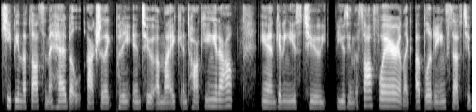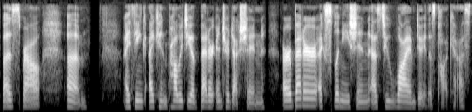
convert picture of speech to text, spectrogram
keeping the thoughts in my head, but actually like putting into a mic and talking it out and getting used to using the software and like uploading stuff to Buzzsprout. Um, I think I can probably do a better introduction or a better explanation as to why I'm doing this podcast.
